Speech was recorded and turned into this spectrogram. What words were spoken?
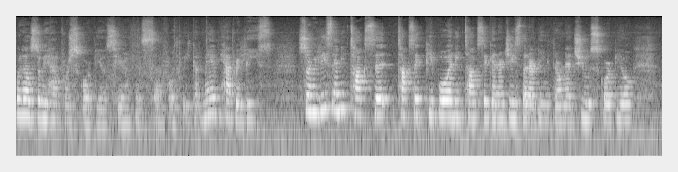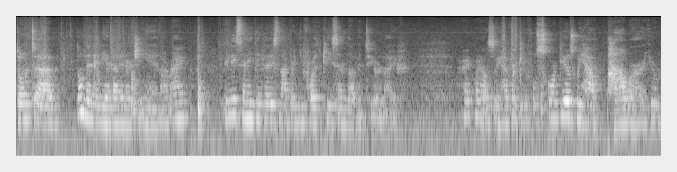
What else do we have for Scorpios here on this uh, fourth week of May? We have release. So release any toxic toxic people, any toxic energies that are being thrown at you, Scorpio. Don't um, don't let any of that energy in, all right? Release anything that is not bringing forth peace and love into your life. All right, what else do we have our beautiful Scorpios? We have power. You're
